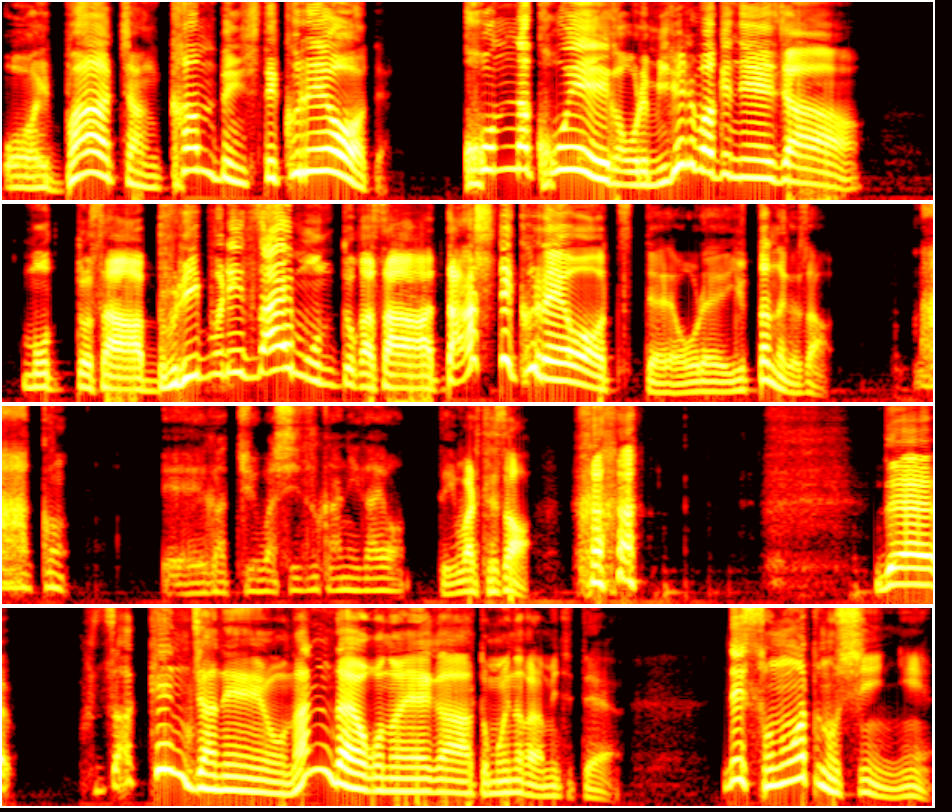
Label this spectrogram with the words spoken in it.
おい、ばあちゃん勘弁してくれよって。こんな怖え映画俺見れるわけねえじゃん。もっとさ、ブリブリザイモンとかさ、出してくれよっつって俺言ったんだけどさ、マー君、映画中は静かにだよって言われてさ でふざけんじゃねえよなんだよこの映画と思いながら見ててでその後のシーンに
